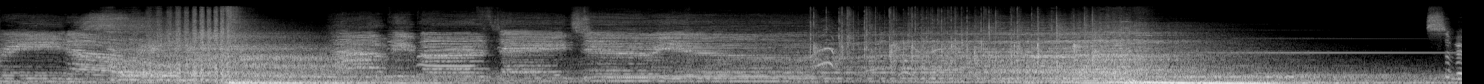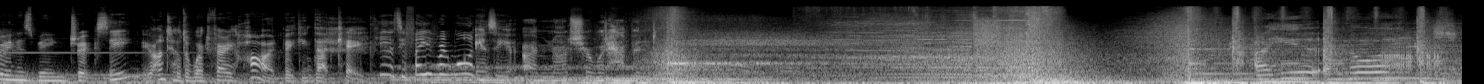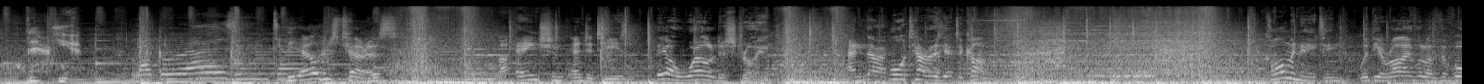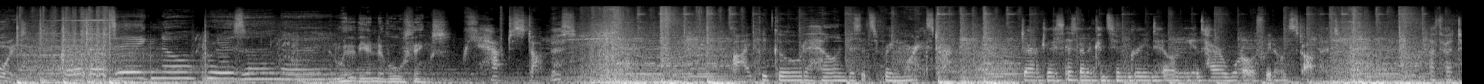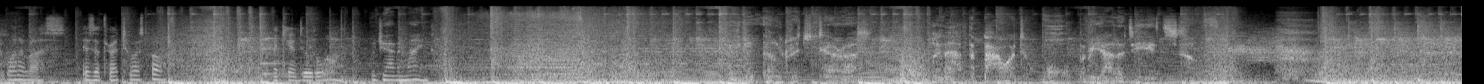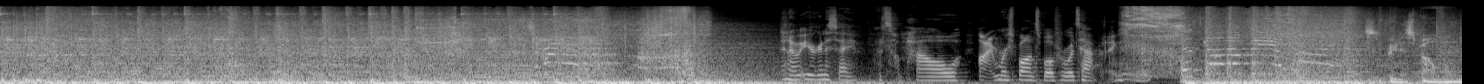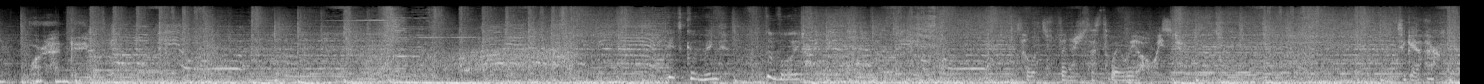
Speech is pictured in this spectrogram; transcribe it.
free now. is being tricksy. Your Aunt Hilda worked very hard baking that cake. Yeah, it's your favorite one. Anzi, I'm not sure what happened. Here. like a. The Eldritch Terrors are ancient entities. They are world destroying. And there are more terrors yet to come. Culminating with the arrival of the Void. Cause I take no prisoners. And with it, the end of all things. We have to stop this. I could go to hell and visit Sabrina Morningstar. Darkness is going to consume Greendale and the entire world if we don't stop it. A to one of us is a threat to us both. I can't do it alone. What'd you have in mind? The Eldritch Terrors will have the power to warp reality itself. I know what you're going to say, but somehow I'm responsible for what's happening. There's gonna be a Sabrina Spellman or Endgame. It's coming. The void. So let's finish this the way we always do. Together.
